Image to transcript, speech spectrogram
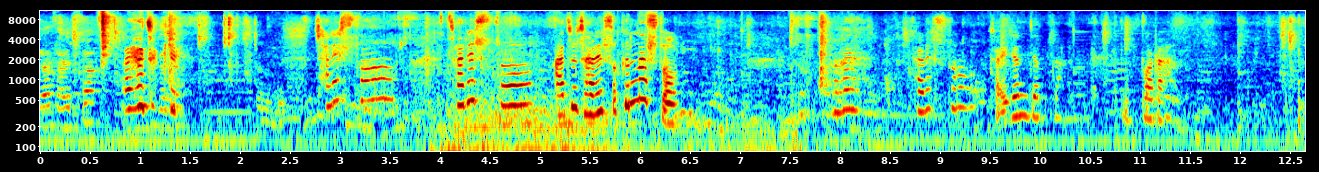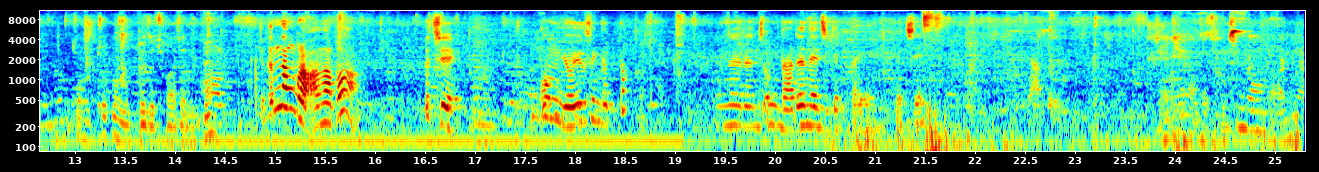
자, 다 했다? 아유 착해. 잘했어. 잘했어. 아주 잘했어. 끝났어. 아, 잘했어. 잘 견뎠다. 이뻐라. 좀 조금 그래도 좋아졌는데? 어, 끝난 걸 아나 봐. 그치? 조금 여유 생겼다? 오늘은 좀 나른해지겠다 얘. 그치? 아니야, 너 삼촌 나온 거 아니야.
